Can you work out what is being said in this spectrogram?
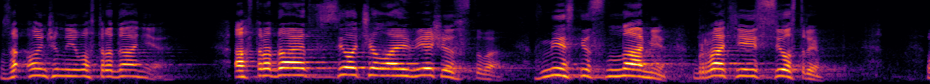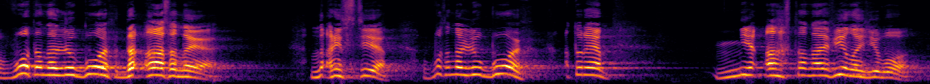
закончены его страдания, а страдает все человечество вместе с нами, братья и сестры. Вот она любовь доказанная на кресте. Вот она любовь, которая не остановила его,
